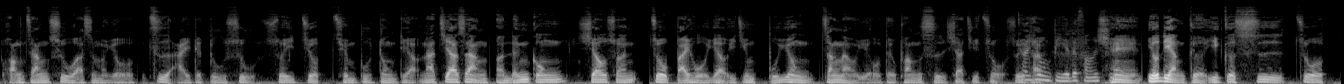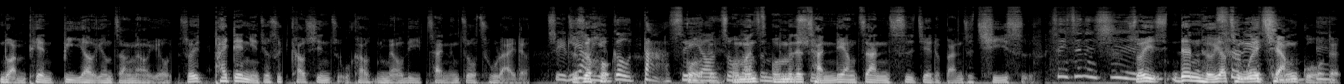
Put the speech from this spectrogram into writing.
黄樟树啊，什么有致癌的毒素，所以就全部冻掉。那加上呃人工硝酸做白火药已经不用樟脑油的方式下去做，所以它用别的方式。嘿，有两个，一个是做软片必要用樟脑油，所以拍电影就是靠新竹、靠苗栗才能做出来的。所以量也够大，所以要做。我们我们的产量占世界的百分之七十，所以真的是。所以任何要成为强国的，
